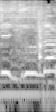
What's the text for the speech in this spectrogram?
Did you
